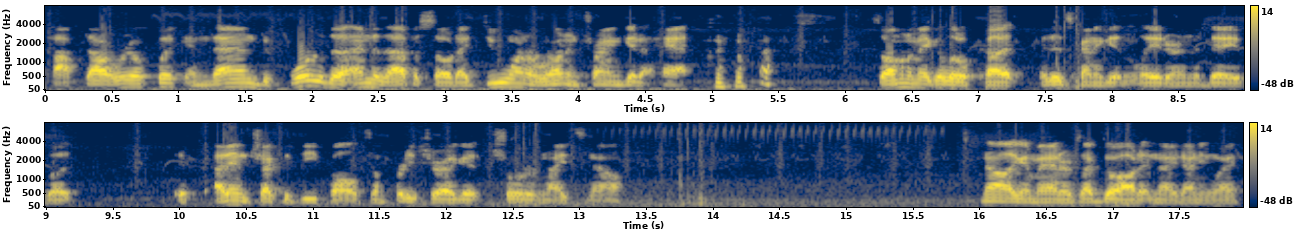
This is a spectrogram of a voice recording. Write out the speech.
popped out real quick, and then before the end of the episode, I do want to run and try and get a hat. so I'm going to make a little cut. It is kind of getting later in the day, but if I didn't check the defaults, I'm pretty sure I get shorter nights now. Not like it matters. I'd go out at night anyway.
